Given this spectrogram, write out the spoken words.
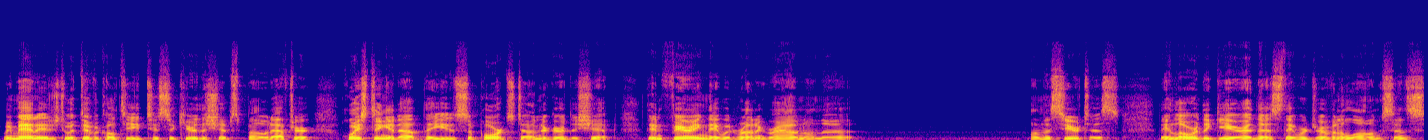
We managed with difficulty to secure the ship's boat. After hoisting it up, they used supports to undergird the ship. Then, fearing they would run aground on the on the Syrtis, they lowered the gear, and thus they were driven along, since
